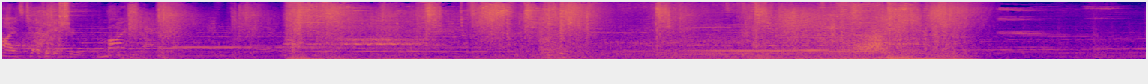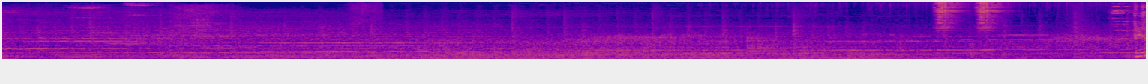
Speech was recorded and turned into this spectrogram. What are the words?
sides to every issue. My style.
